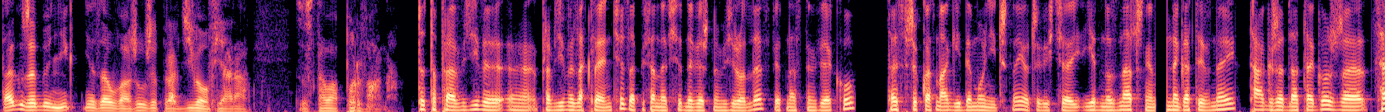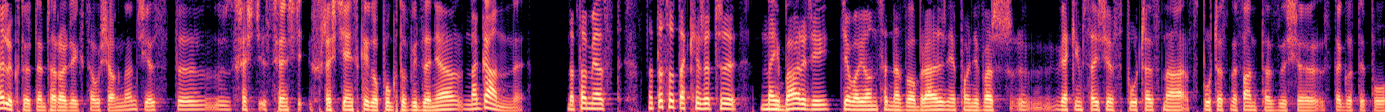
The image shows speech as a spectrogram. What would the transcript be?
tak żeby nikt nie zauważył, że prawdziwa ofiara została porwana. To to prawdziwe, e, prawdziwe zaklęcie zapisane w średniowiecznym źródle w XV wieku. To jest przykład magii demonicznej, oczywiście jednoznacznie negatywnej, także dlatego, że cel, który ten czarodziej chce osiągnąć, jest e, z, chrześci z chrześcijańskiego punktu widzenia naganny. Natomiast no to są takie rzeczy najbardziej działające na wyobraźnię, ponieważ w jakimś sensie współczesna, współczesne fantazy się z tego typu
